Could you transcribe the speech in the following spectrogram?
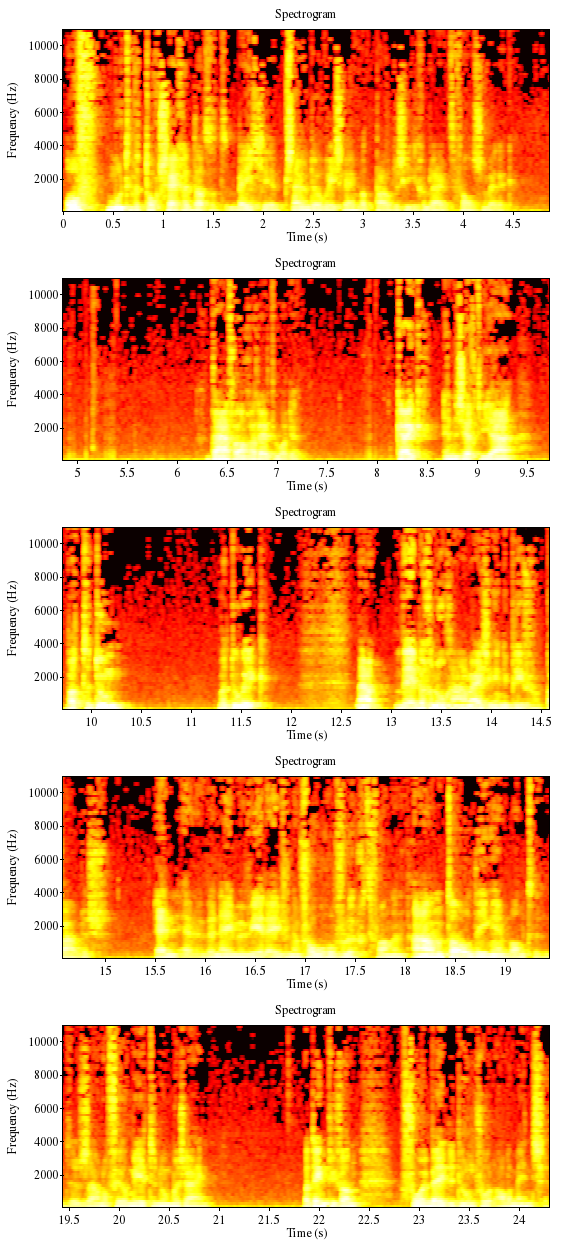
Of moeten we toch zeggen dat het een beetje pseudo is, hè, wat Paulus hier gebruikt, valse werk? Daarvan gered worden. Kijk, en dan zegt u ja, wat te doen? Wat doe ik? Nou, we hebben genoeg aanwijzingen in de brieven van Paulus. En we nemen weer even een vogelvlucht van een aantal dingen, want er zou nog veel meer te noemen zijn. Wat denkt u van voorbeden doen voor alle mensen?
